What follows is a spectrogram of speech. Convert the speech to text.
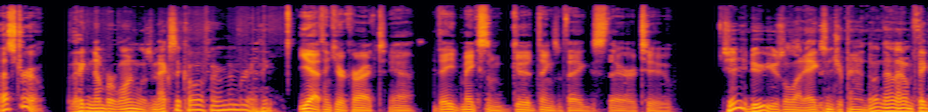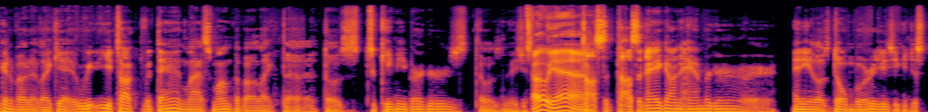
That's true. I think number one was Mexico, if I remember. I think Yeah, I think you're correct. Yeah, they make some good things with eggs there too. Gee, they do use a lot of eggs in Japan. Don't now that I'm thinking about it, like yeah, we, you talked with Dan last month about like the those tsukimi burgers. Those they just Oh yeah. toss a, toss an egg on a hamburger or any of those donburis. You could just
